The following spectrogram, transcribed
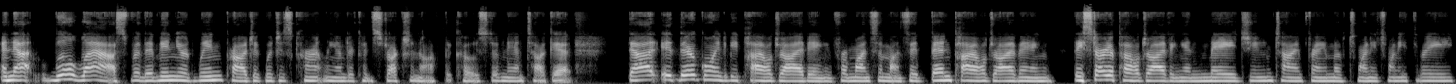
and that will last for the Vineyard Wind project, which is currently under construction off the coast of Nantucket. That it, they're going to be pile driving for months and months. They've been pile driving they started pile driving in May, June timeframe of 2023.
